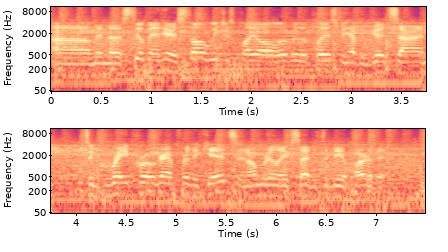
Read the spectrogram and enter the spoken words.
Um, and the steel band here at Stall, we just play all over the place. We have a good time. It's a great program for the kids, and I'm really excited to be a part of it.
